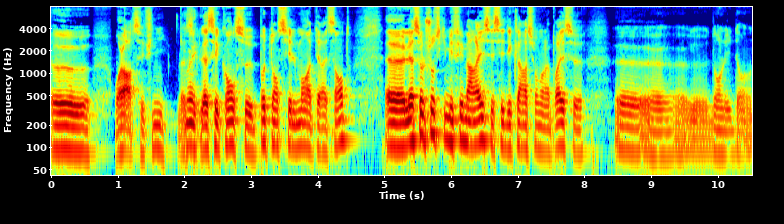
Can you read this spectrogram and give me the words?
Euh, voilà, c'est fini. La, Oui. la séquence potentiellement intéressante. Euh, la seule chose qui m'est fait marrer, c'est ses déclarations dans la presse euh, dans les, dans,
